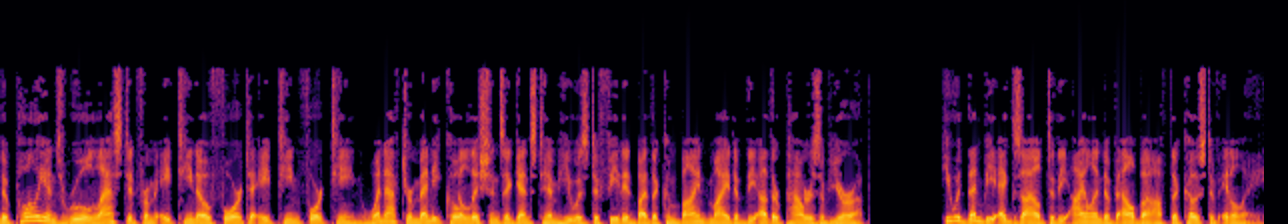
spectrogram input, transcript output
Napoleon's rule lasted from 1804 to 1814 when after many coalitions against him he was defeated by the combined might of the other powers of Europe. He would then be exiled to the island of Elba off the coast of Italy.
